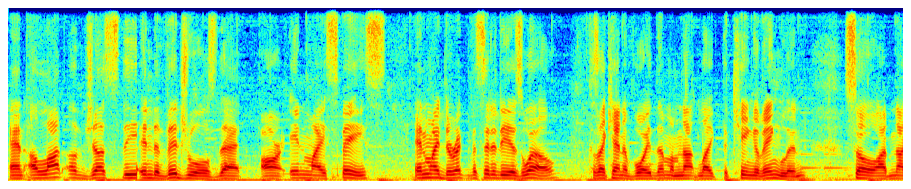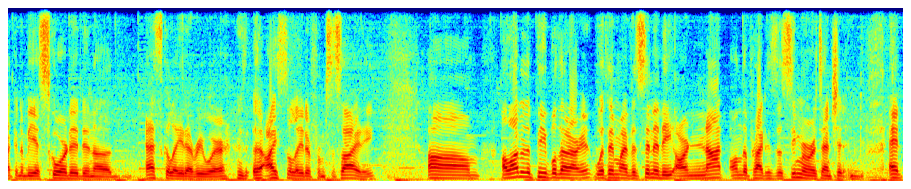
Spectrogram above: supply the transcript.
and a lot of just the individuals that are in my space, in my direct vicinity as well, because I can't avoid them. I'm not like the King of England, so I'm not going to be escorted in a Escalade everywhere, isolated from society um, a lot of the people that are within my vicinity are not on the practice of semen retention. And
